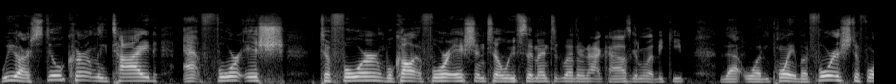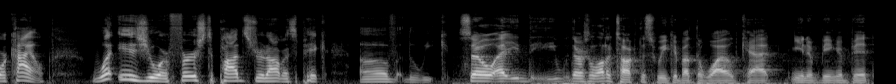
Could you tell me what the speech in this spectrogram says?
we are still currently tied at four ish to four. We'll call it four ish until we've cemented whether or not Kyle's going to let me keep that one point. But four ish to four. Kyle, what is your first Podstradamus pick of the week? So uh, there was a lot of talk this week about the Wildcat, you know, being a bit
